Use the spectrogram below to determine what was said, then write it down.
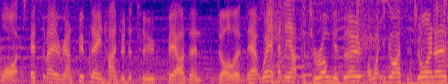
watch. Estimated around 1,500 to $2,000. Now we're heading up to Taronga Zoo. I want you guys to join us.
